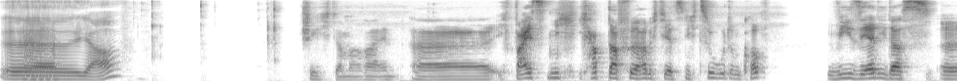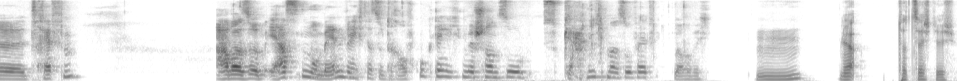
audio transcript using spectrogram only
Äh, äh, ja. Schicke ich da mal rein. Äh, ich weiß nicht, ich habe dafür, habe ich die jetzt nicht zu gut im Kopf, wie sehr die das äh, treffen. Aber so im ersten Moment, wenn ich da so drauf gucke, denke ich mir schon so, ist gar nicht mal so weit weg, glaube ich. Mhm. Ja, tatsächlich.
